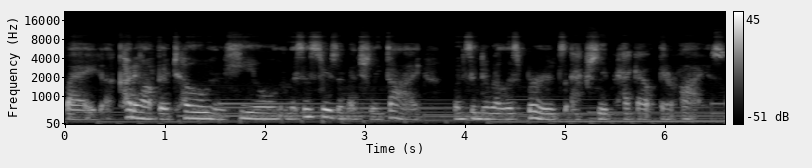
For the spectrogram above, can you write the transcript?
by uh, cutting off their toes and heels, and the sisters eventually die when Cinderella's birds actually peck out their eyes.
